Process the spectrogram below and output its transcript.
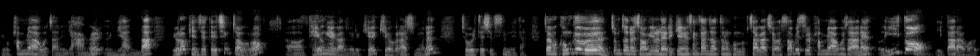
그리고 판매하고자 하는 양을 의미한다. 이렇게 이제 대칭적으로 어, 대응해가지고 이렇게 기억을 하시면은 좋을 듯 싶습니다. 자, 뭐 공급은 좀 전에 정의를 내리길 생산자 또는 공급자가 저와 서비스를 판매하고자 하는 의도이다라고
